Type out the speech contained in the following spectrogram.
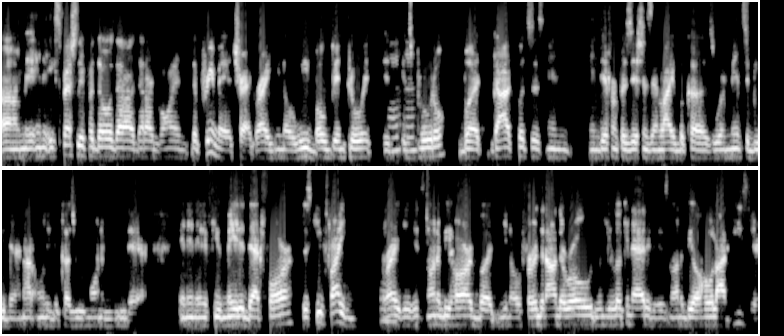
Um, and especially for those that are that are going the pre med track, right? You know, we've both been through it. it mm-hmm. It's brutal, but God puts us in in different positions in life because we're meant to be there, not only because we want to be there. And then if you made it that far, just keep fighting right? It's going to be hard, but you know, further down the road, when you're looking at it, it's going to be a whole lot easier,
